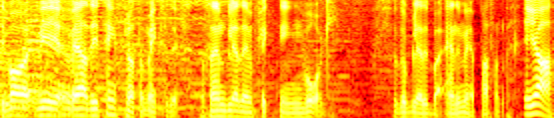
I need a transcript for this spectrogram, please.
Det var, vi, vi hade ju tänkt prata om Exodus och sen blev det en flyktingvåg. Så då blev det bara ännu mer passande. Ja,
